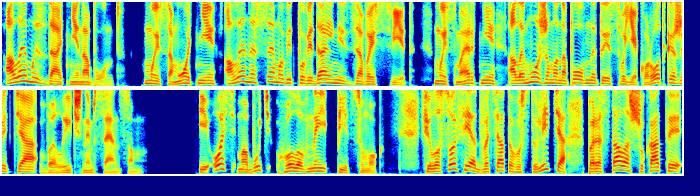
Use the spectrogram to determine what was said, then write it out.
але ми здатні на бунт. Ми самотні, але несемо відповідальність за весь світ. Ми смертні, але можемо наповнити своє коротке життя величним сенсом. І ось, мабуть, головний підсумок. Філософія ХХ століття перестала шукати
